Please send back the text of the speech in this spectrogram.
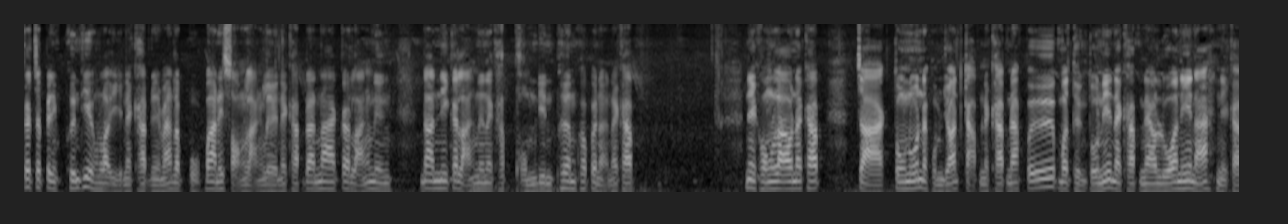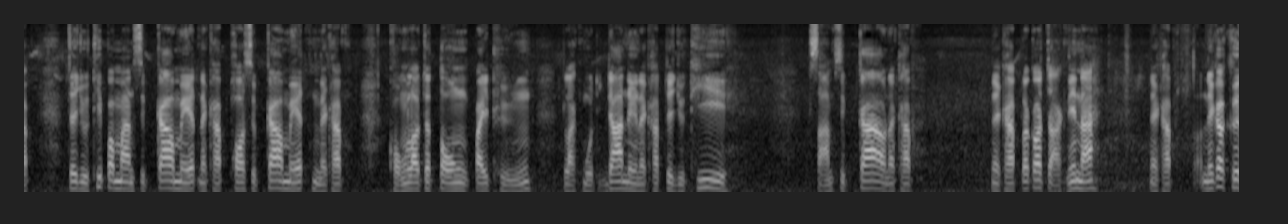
ก็จะเป็นพื้นที่ของเราอีกนะครับเห็นไหมเราปลูกบ้านได้สองหลังเลยนะครับ ด้านหน้าก็หลังหนึ่งด้านนี้ก็หลังหนึ่งนะครับผมดินเพิ่มเข้าไปหน่อยนะครับนี่ของเรานะครับ จากตรงนู้นนะผมย้อนกลับนะครับนะปุ๊บมาถึงตรงนี้นะครับ แนวรั้วนี้นะนี่ครับจะอยู่ที่ประมาณ 19 เมตรนะครับ พอ 19 เมตรนะครับ ของเราจะตรงไปถึงหลักหมุดอีกด้านหนึ่งนะครับ จะอยู่ที่ 39 นะครับนะครับ แล้วก็จากนี้นะนะครับอันนี้ก็คือ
